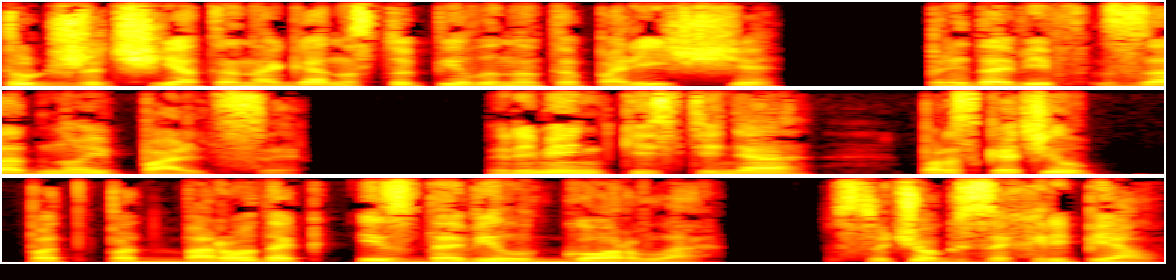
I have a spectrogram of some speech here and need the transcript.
Тут же чья-то нога наступила на топорище, придавив заодно и пальцы. Ремень кистеня проскочил под подбородок и сдавил горло. Сучок захрипел.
